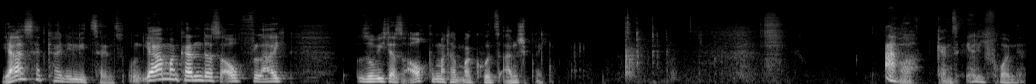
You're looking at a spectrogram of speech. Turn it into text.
Ja, es hat keine Lizenz. Und ja, man kann das auch vielleicht, so wie ich das auch gemacht habe, mal kurz ansprechen. Aber ganz ehrlich, Freunde,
